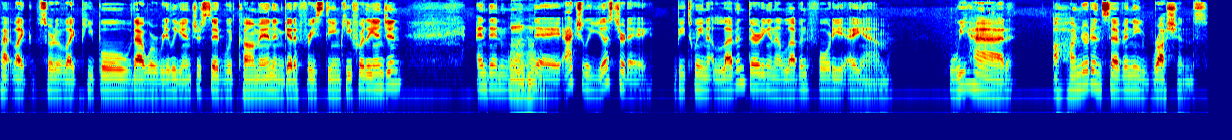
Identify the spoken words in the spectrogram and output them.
Like sort of like people that were really interested would come in and get a free Steam key for the engine, and then one mm-hmm. day, actually yesterday, between 11:30 and 11:40 a.m., we had 170 Russians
